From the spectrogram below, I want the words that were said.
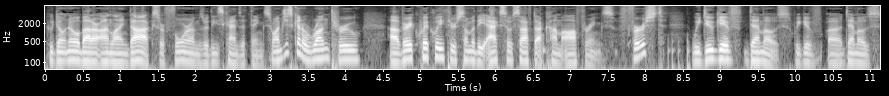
who don't know about our online docs or forums or these kinds of things. So I'm just going to run through uh, very quickly through some of the Axosoft.com offerings. First, we do give demos. We give uh, demos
